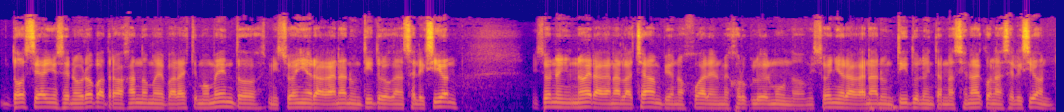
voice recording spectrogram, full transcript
12 años en Europa trabajándome para este momento. Mi sueño era ganar un título con la selección. Mi sueño no era ganar la Champions o jugar en el mejor club del mundo. Mi sueño era ganar un título internacional con la selección.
